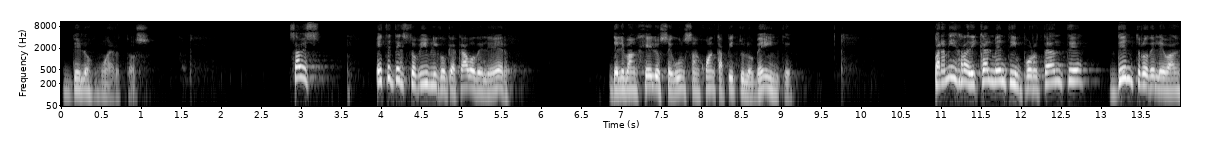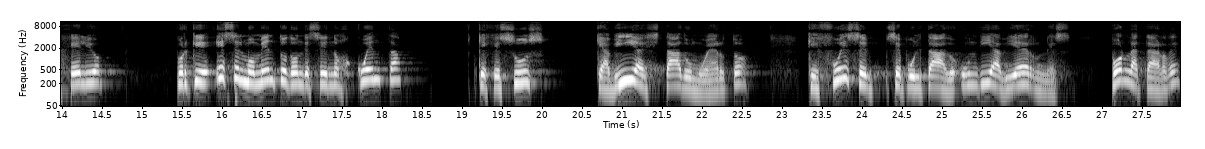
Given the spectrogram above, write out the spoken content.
de los muertos. ¿Sabes? Este texto bíblico que acabo de leer, del Evangelio según San Juan capítulo 20, para mí es radicalmente importante dentro del Evangelio porque es el momento donde se nos cuenta que Jesús, que había estado muerto, que fue sepultado un día viernes por la tarde,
